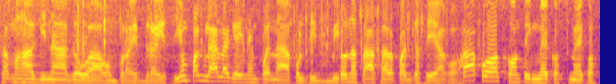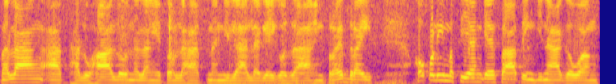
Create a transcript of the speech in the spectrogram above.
sa mga ginagawa kong fried rice. Yung paglalagay ng pineapple tidbits. So nasasarapan kasi ako. Tapos konting mekos-mekos na lang at halo-halo na lang itong lahat ng nilalagay ko sa aking fried rice. Hopefully masiyan kayo sa ating ginagawang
